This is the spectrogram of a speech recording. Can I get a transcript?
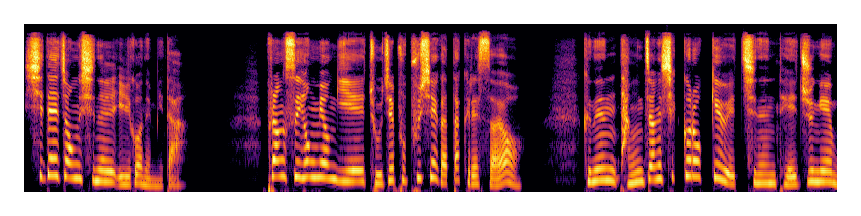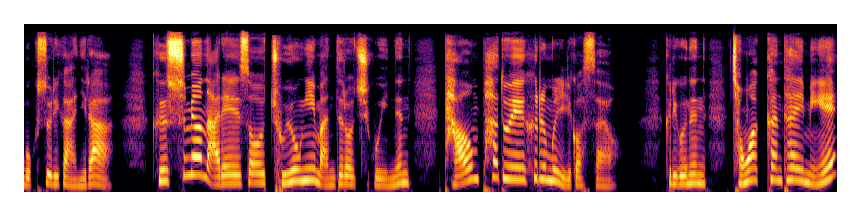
시대 정신을 읽어냅니다. 프랑스 혁명기의 조제프 푸시에가 딱 그랬어요. 그는 당장 시끄럽게 외치는 대중의 목소리가 아니라 그 수면 아래에서 조용히 만들어지고 있는 다음 파도의 흐름을 읽었어요. 그리고는 정확한 타이밍에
